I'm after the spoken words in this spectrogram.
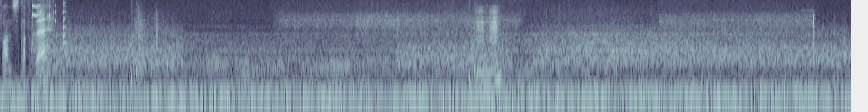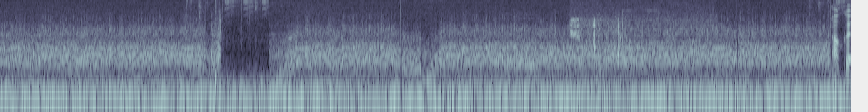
Fun stuff there. Mm-hmm. Okay.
